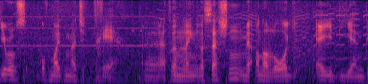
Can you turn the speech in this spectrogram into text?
Heroes of Might and Magic 3. eh, etter en lengre session med analog ADND.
